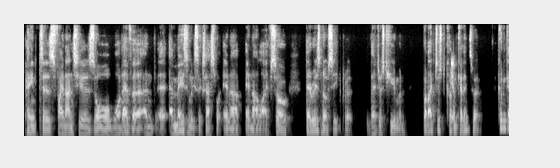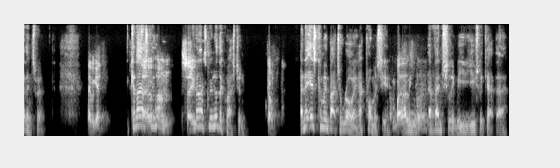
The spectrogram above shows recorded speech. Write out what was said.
painters, financiers, or whatever, and uh, amazingly successful in our in our life. So there is no secret. They're just human. But I just couldn't Yep. get into it. Couldn't get into it. there we go. Can I ask you? Another, um, so can I ask you another question? go on. And it is coming back to rowing. I promise you. Well, I mean, mm. eventually we usually get there.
